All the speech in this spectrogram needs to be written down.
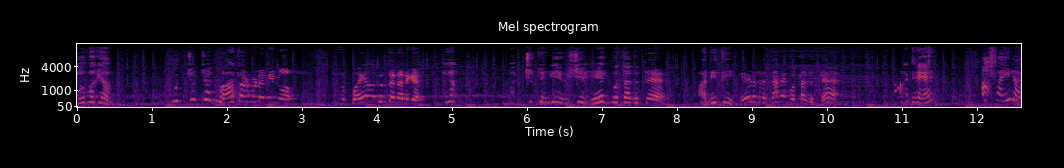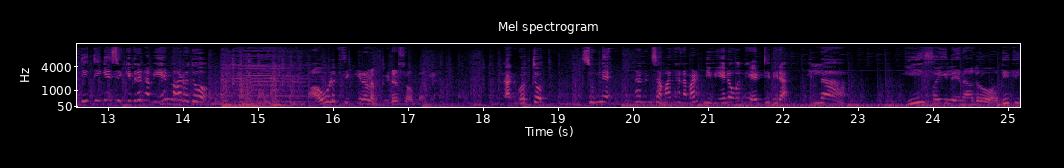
ಸೌಭಾಗ್ಯ ಹುಚ್ಚುಚ್ಚಾಗಿ ಮಾತಾಡ್ಬೇಡ ನೀನು. ಭಯ ಆಗುತ್ತೆ ನನಗೆ. ಅಲ್ಲ ಅಚ್ಚು ವಿಷಯ ಹೇಗ್ ಗೊತ್ತಾಗುತ್ತೆ? ಅದಿತಿ ಹೇಳಿದ್ರೆ ತಾನೇ ಗೊತ್ತಾಗುತ್ತೆ. ಆದ್ರೆ ಆ ಫೈಲ್ ಅದಿತಿಗೆ ಸಿಕ್ಕಿದ್ರೆ ನಾವ್ ಏನ್ ಮಾಡೋದು? ಅವಳು ಸಿಕ್ಕಿರಲ್ಲ ಬಿಡೋ ಸೌಭಾಗ್ಯ. ನನ್ ಗೊತ್ತು. ಸುಮ್ನೆ ನನ್ನ ಸಮಾಧಾನ ಮಾಡಿ ನೀವ್ ಏನೋ ಒಂದು ಹೇಳ್ತಿದ್ದೀರಾ. ಇಲ್ಲ ಈ ಫೈಲ್ ಏನಾದ್ರೂ ಅದಿತಿ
